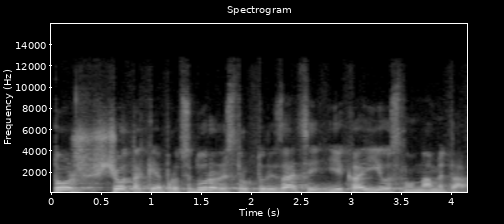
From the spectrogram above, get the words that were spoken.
Тож, що таке процедура реструктуризації, і яка її основна мета?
